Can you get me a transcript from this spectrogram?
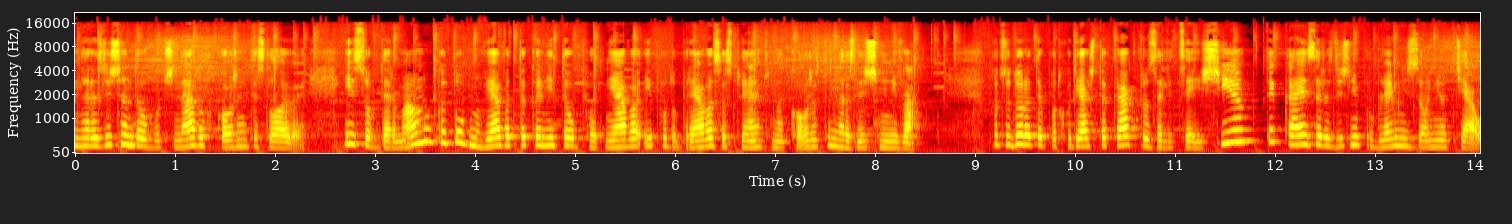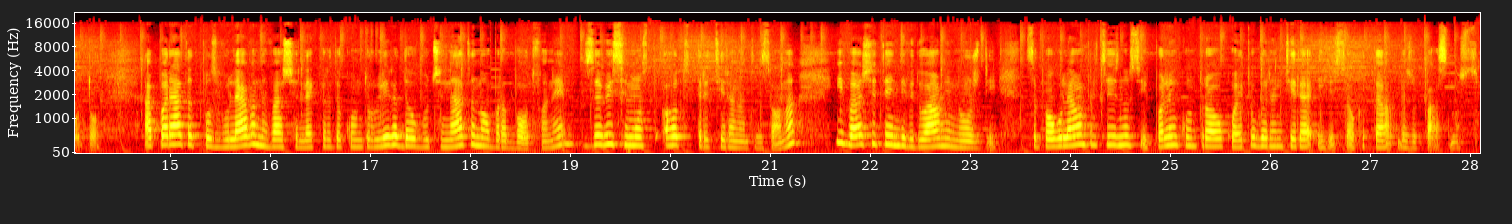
на различна дълбочина в кожните слоеве и субдермално, като обновява тъканите, оплътнява и подобрява състоянието на кожата на различни нива. Процедурата е подходяща както за лице и шия, така и за различни проблемни зони от тялото. Апаратът позволява на вашия лекар да контролира дълбочината на обработване в зависимост от третираната зона и вашите индивидуални нужди за по-голяма прецизност и пълен контрол, което гарантира и високата безопасност.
